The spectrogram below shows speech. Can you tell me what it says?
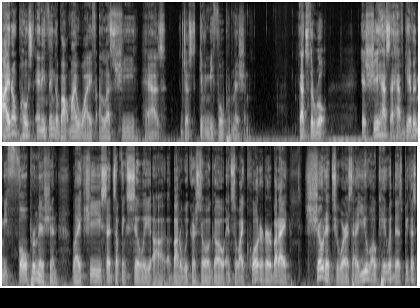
I don't post anything about my wife unless she has just given me full permission. That's the rule is she has to have given me full permission. Like she said something silly uh, about a week or so ago, and so I quoted her, but I showed it to her. I said, "Are you okay with this?" Because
